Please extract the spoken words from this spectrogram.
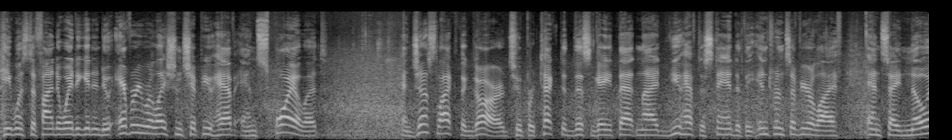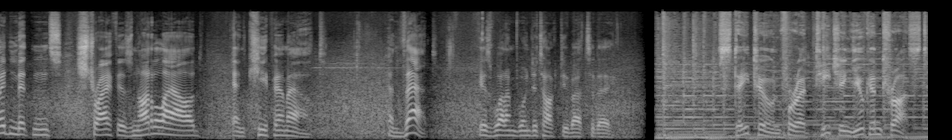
He wants to find a way to get into every relationship you have and spoil it. And just like the guards who protected this gate that night, you have to stand at the entrance of your life and say, No admittance, strife is not allowed, and keep him out. And that is what I'm going to talk to you about today. Stay tuned for a teaching you can trust,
